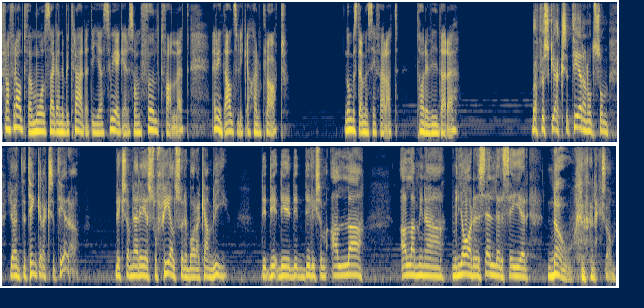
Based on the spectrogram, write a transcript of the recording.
framförallt för målsägande beträdet Ia Sveger som följt fallet är det inte alls lika självklart. De bestämmer sig för att ta det vidare. Varför ska jag acceptera något som jag inte tänker acceptera? Liksom när det är så fel så det bara kan bli. Det, det, det, det, det liksom alla, alla mina miljarder celler säger no. liksom.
